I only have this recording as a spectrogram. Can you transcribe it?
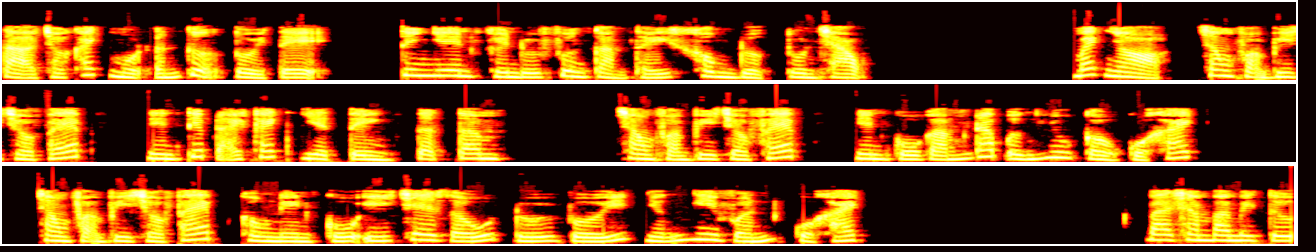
Tạo cho khách một ấn tượng tồi tệ, tuy nhiên khiến đối phương cảm thấy không được tôn trọng. Mách nhỏ, trong phạm vi cho phép, nên tiếp đãi khách nhiệt tình, tận tâm. Trong phạm vi cho phép, nên cố gắng đáp ứng nhu cầu của khách. Trong phạm vi cho phép, không nên cố ý che giấu đối với những nghi vấn của khách. 334.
